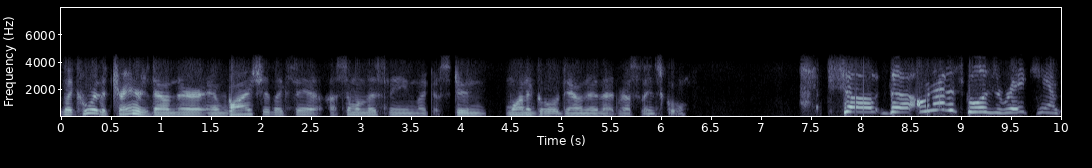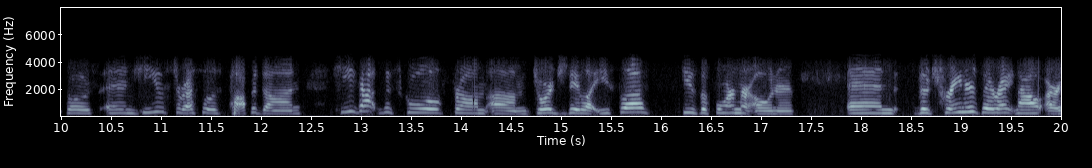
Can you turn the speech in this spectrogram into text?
like? Who are the trainers down there, and why should like say uh, someone listening, like a student, want to go down there that wrestling school? So the owner of the school is Ray Campos, and he used to wrestle as Papa Don. He got the school from um, George De La Isla. He's the former owner. And the trainers there right now are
